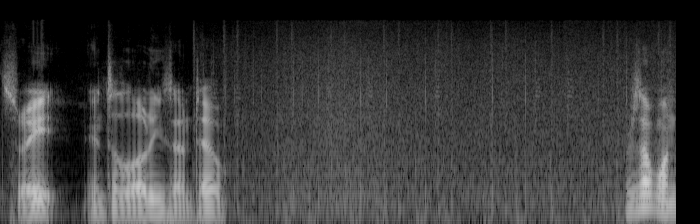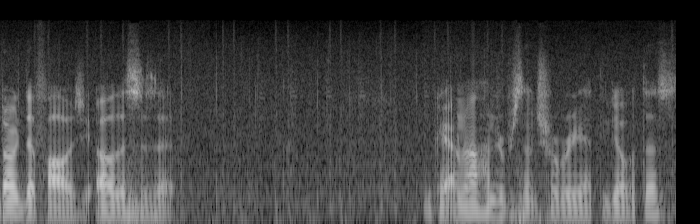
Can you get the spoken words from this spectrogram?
Sweet. Into the loading zone too. Where's that one dog that follows you? Oh, this is it. Okay, I'm not 100% sure where you have to go with this.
